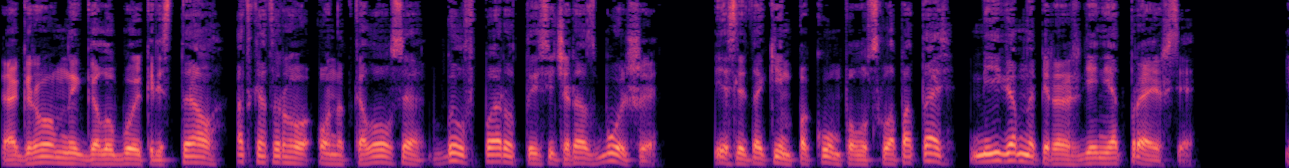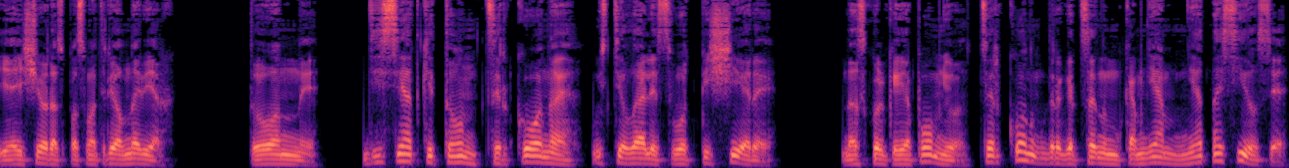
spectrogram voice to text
Огромный голубой кристалл, от которого он откололся, был в пару тысяч раз больше. Если таким по кумполу схлопотать, мигом на перерождение отправишься. Я еще раз посмотрел наверх. Тонны, десятки тонн циркона устилали свод пещеры. Насколько я помню, циркон к драгоценным камням не относился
